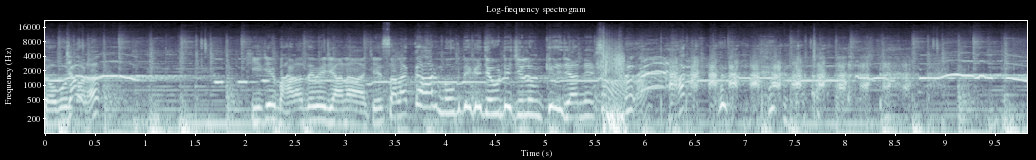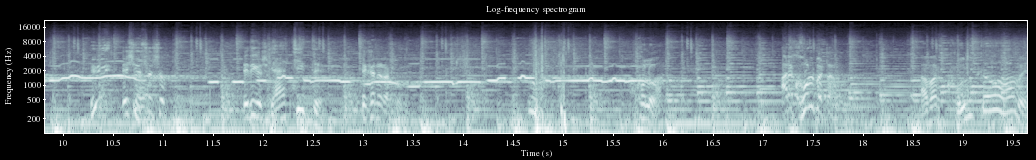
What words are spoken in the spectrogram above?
ডবল। ভাড়া? কি যে ভাড়া দেবে জানা আছে। সালা কার মুখ দেখে যে উঠেছিলাম কে জানে? এসো এসো এসো। এদিকে এখানে রাখো। বেটা আবার খুলতেও হবে।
